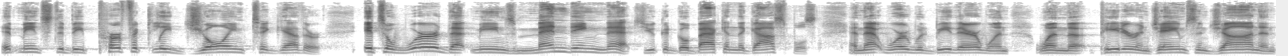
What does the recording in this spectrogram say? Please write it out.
it means to be perfectly joined together. It's a word that means mending nets. You could go back in the Gospels, and that word would be there when, when the, Peter and James and John and,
